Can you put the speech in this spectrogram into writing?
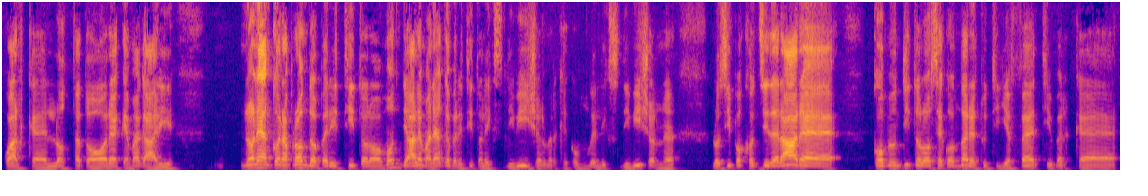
qualche lottatore che magari non è ancora pronto per il titolo mondiale, ma neanche per il titolo X Division, perché comunque l'X Division lo si può considerare come un titolo secondario a tutti gli effetti, perché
